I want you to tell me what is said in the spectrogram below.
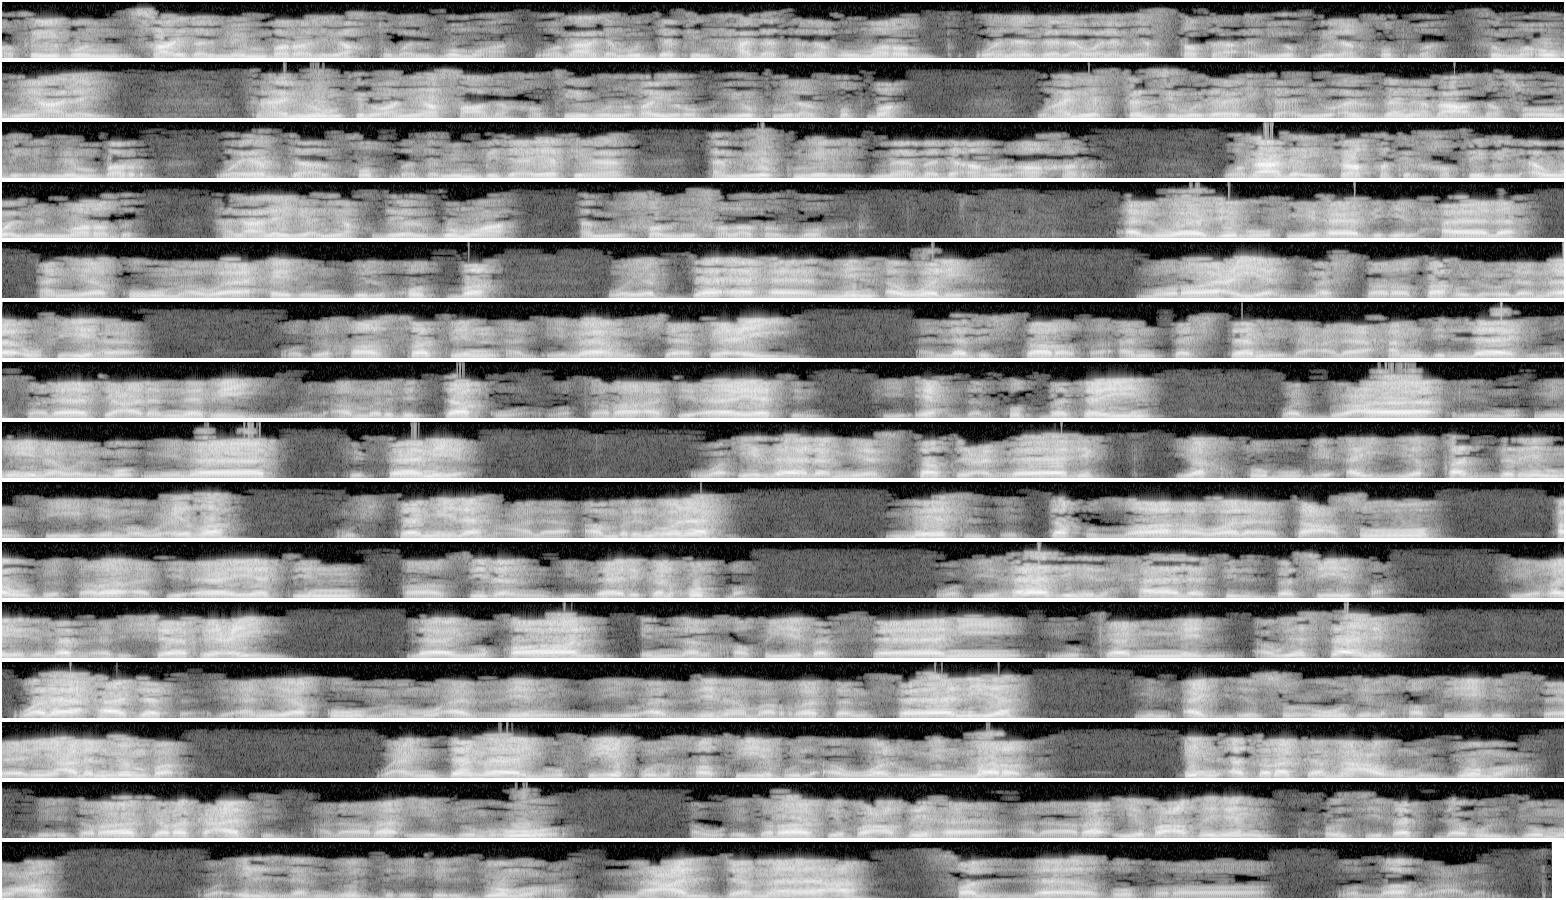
خطيب صعد المنبر ليخطب الجمعة وبعد مدة حدث له مرض ونزل ولم يستطع أن يكمل الخطبة ثم أغمي عليه. فهل يمكن أن يصعد خطيب غيره ليكمل الخطبة؟ وهل يستلزم ذلك أن يؤذن بعد صعوده المنبر ويبدأ الخطبة من بدايتها أم يكمل ما بدأه الآخر؟ وبعد إفاقة الخطيب الأول من مرضه هل عليه أن يقضي الجمعة أم يصلي صلاة الظهر؟ الواجب في هذه الحالة أن يقوم واحد بالخطبة ويبدأها من أولها مراعيا ما اشترطه العلماء فيها وبخاصة الإمام الشافعي الذي اشترط أن تشتمل على حمد الله والصلاة على النبي والأمر بالتقوى وقراءة آية في إحدى الخطبتين والدعاء للمؤمنين والمؤمنات في الثانية. وإذا لم يستطع ذلك يخطب بأي قدر فيه موعظة مشتملة على أمر ونهي. مثل اتقوا الله ولا تعصوه أو بقراءة آية قاصدا بذلك الخطبة. وفي هذه الحالة البسيطة في غير مذهب الشافعي لا يقال إن الخطيب الثاني يكمل أو يستأنف. ولا حاجة لأن يقوم مؤذن ليؤذن مرة ثانية من أجل صعود الخطيب الثاني على المنبر. وعندما يفيق الخطيب الأول من مرضه إن أدرك معهم الجمعة بإدراك ركعة على رأي الجمهور أو إدراك بعضها على رأي بعضهم حسبت له الجمعة. وإن لم يدرك الجمعة مع الجماعة صلى ظهرا. والله أعلم.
